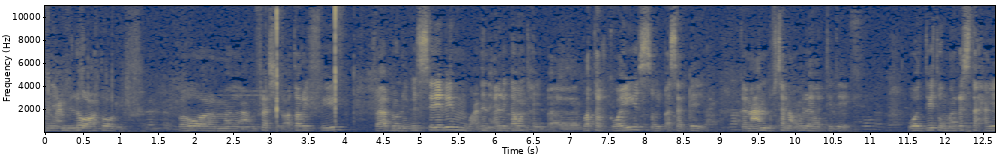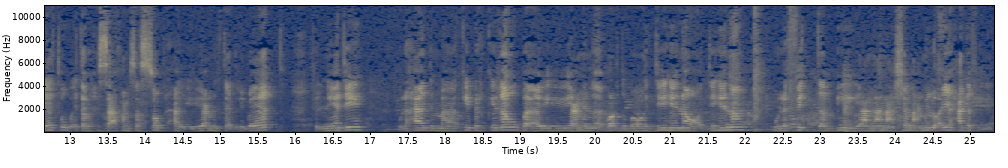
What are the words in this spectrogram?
هنعمل له عطارف. فهو ما ينفعش العطارف فيه. فقابله نبيل سالم وبعدين قال لي دوت هيبقى بطل كويس ويبقى سباح. كان عنده في سنة أولى ابتدائي. وديته ومارست حياته بقيت أروح الساعة خمسة الصبح يعمل تدريبات في النادي ولحد ما كبر كده وبقى يعمل برضه بوديه هنا وأوديه هنا ولفيت بيه يعني أنا عشان أعمل له أي حاجة في إيده.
